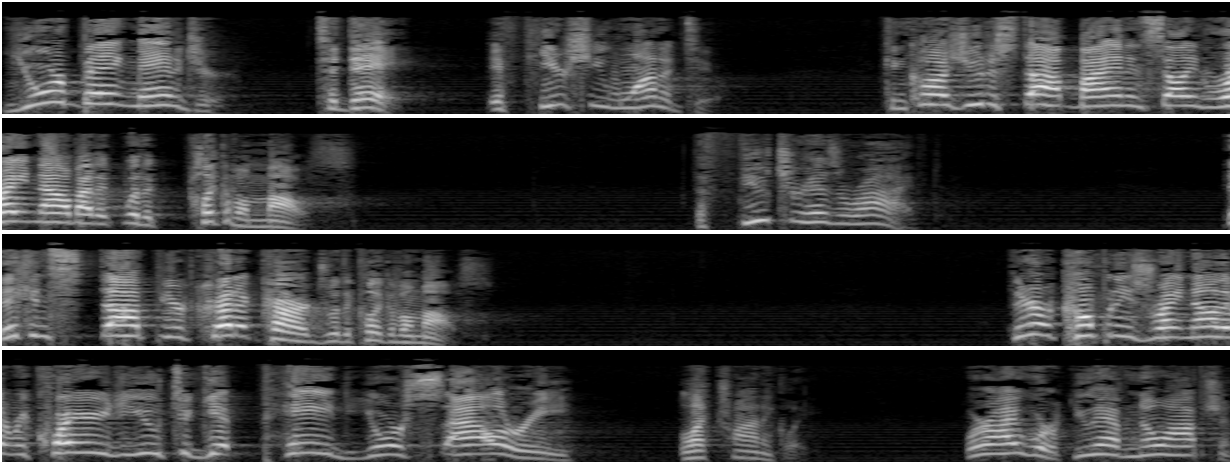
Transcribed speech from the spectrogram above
Your bank manager today, if he or she wanted to, can cause you to stop buying and selling right now by the, with a click of a mouse. The future has arrived. They can stop your credit cards with a click of a mouse. There are companies right now that require you to get paid your salary electronically. Where I work, you have no option.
